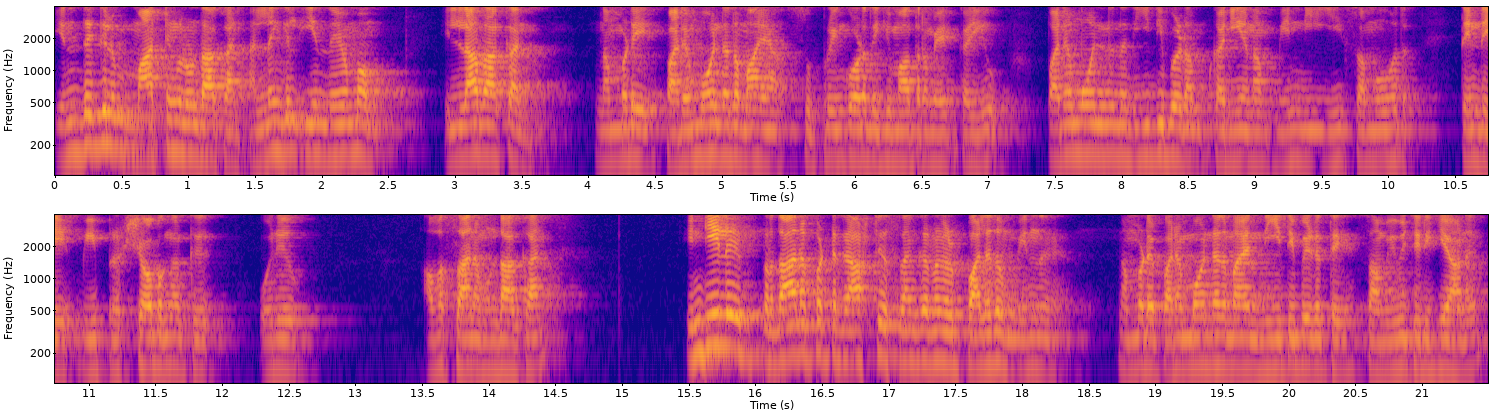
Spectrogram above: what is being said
എന്തെങ്കിലും മാറ്റങ്ങളുണ്ടാക്കാൻ അല്ലെങ്കിൽ ഈ നിയമം ഇല്ലാതാക്കാൻ നമ്മുടെ പരമോന്നതമായ സുപ്രീം കോടതിക്ക് മാത്രമേ കഴിയൂ. പരമോന്നത നീതിപീഠം കനിയണം ഇനി ഈ സമൂഹത്തിന്റെ ഈ പ്രക്ഷോഭങ്ങൾക്ക് ഒരു അവസാനമുണ്ടാക്കാൻ ഇന്ത്യയിലെ പ്രധാനപ്പെട്ട രാഷ്ട്രീയ സംഘടനകൾ പലതും ഇന്ന് നമ്മുടെ പരമോന്നതമായ നീതിപീഠത്തെ സമീപിച്ചിരിക്കുകയാണ്.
